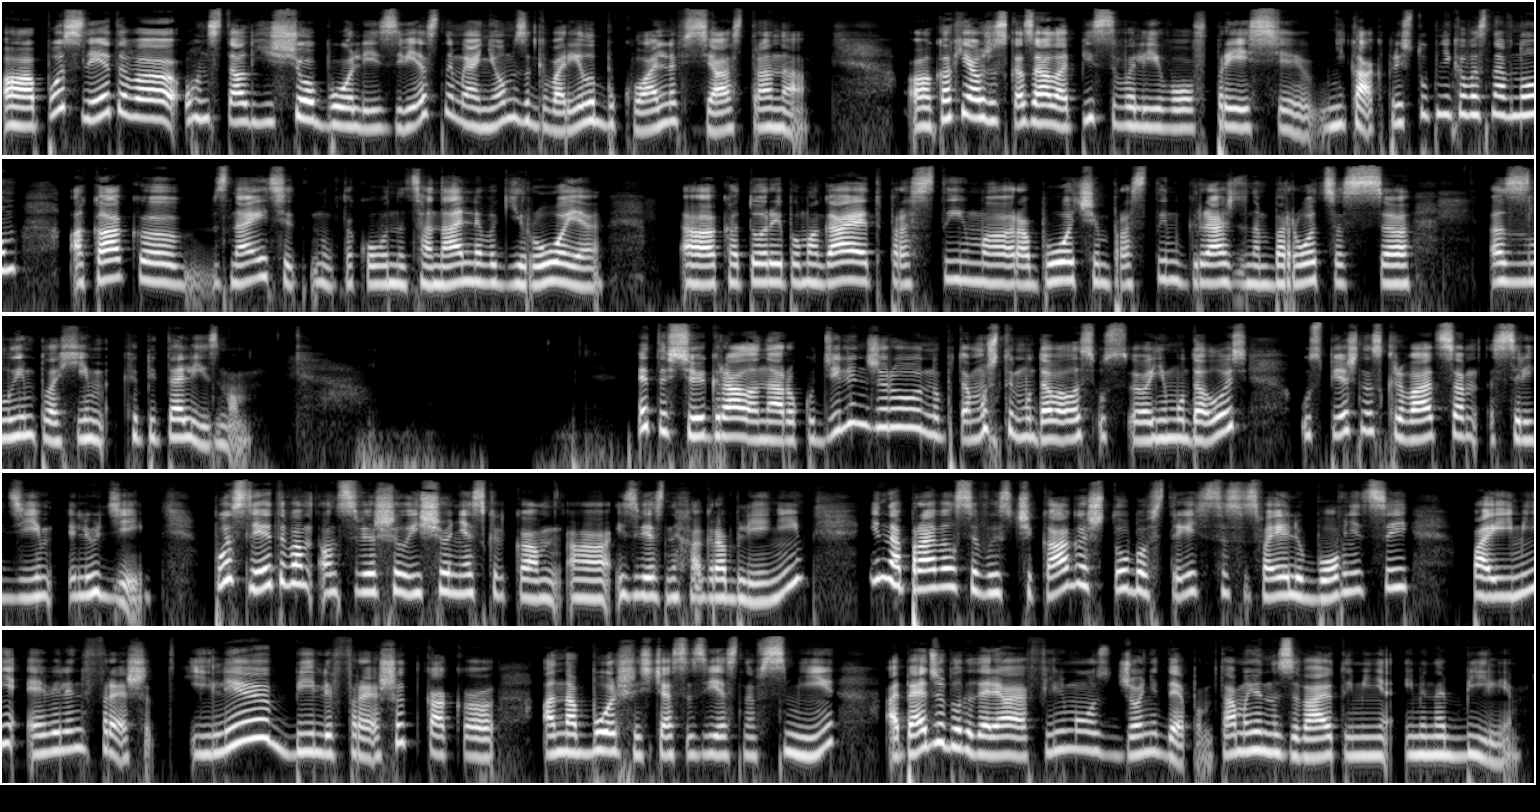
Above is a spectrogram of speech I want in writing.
А после этого он стал еще более известным, и о нем заговорила буквально вся страна. А, как я уже сказала, описывали его в прессе не как преступника в основном, а как, э, знаете, ну, такого национального героя, а, который помогает простым а, рабочим, простым гражданам бороться с злым, плохим капитализмом. Это все играло на руку Диллинджеру, ну, потому что ему, давалось, э, ему удалось успешно скрываться среди людей. После этого он совершил еще несколько а, известных ограблений и направился в из Чикаго, чтобы встретиться со своей любовницей по имени Эвелин Фрешет или Билли Фрешет, как а, она больше сейчас известна в СМИ, опять же, благодаря фильму с Джонни Деппом. Там ее называют имени, именно Билли.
